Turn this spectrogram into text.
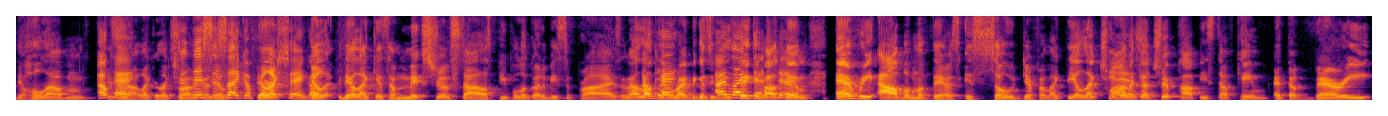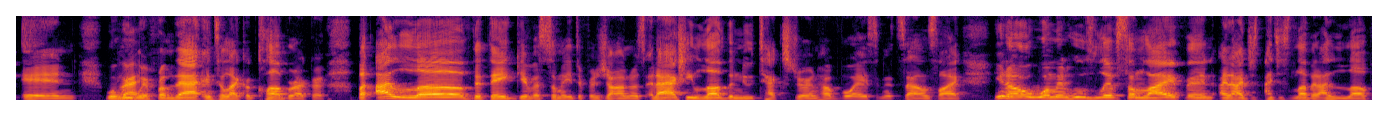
the whole album Okay. not like So electronic this is like a first they're like, single. They're like, they're like it's a mixture of styles. People are going to be surprised, and I love Okay. that, right? Because if you like think about too. them, every album of theirs is so different. Like the electronica trip hoppy stuff came at the very end when Right. we went from that into like a club record. But I love that they give us so many different genres, and I actually love the new texture in her voice, and it sounds like you know a woman who's lived some life, and and I just I just love it. I love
